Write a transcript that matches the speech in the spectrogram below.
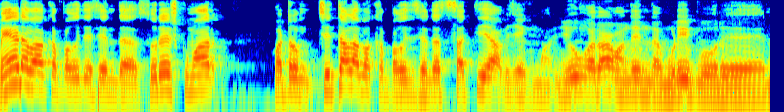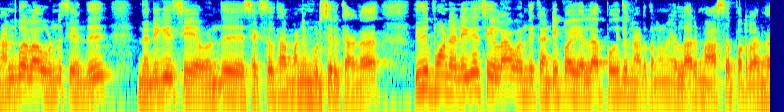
மேடவாக்கம் பகுதியை சேர்ந்த சுரேஷ்குமார் மற்றும் சித்தாலப்பாக்கம் பகுதியை சேர்ந்த சத்யா விஜயகுமார். இவங்க தான் வந்து இந்த முடிவு ஒரு நண்பர்களாக ஒன்று சேர்ந்து இந்த நிகழ்ச்சியை வந்து சக்ஸஸாக பண்ணி முடிச்சிருக்காங்க. இது போன்ற நிகழ்ச்சிகள்லாம் வந்து கண்டிப்பாக எல்லா பகுதியிலும் நடத்தணும்னு எல்லாருமே ஆசைப்பட்றாங்க.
